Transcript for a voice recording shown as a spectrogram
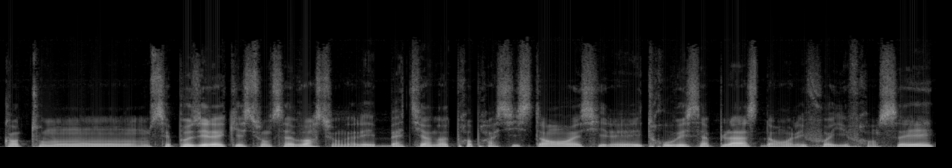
quand on, s'est posé la question de savoir si on allait bâtir notre propre assistant et s'il allait trouver sa place dans les foyers français,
